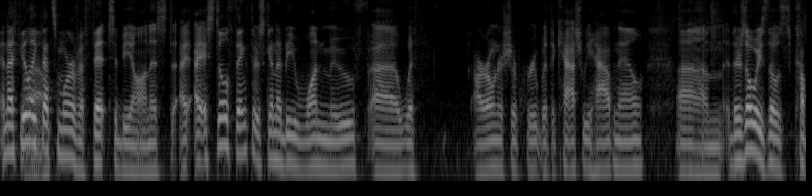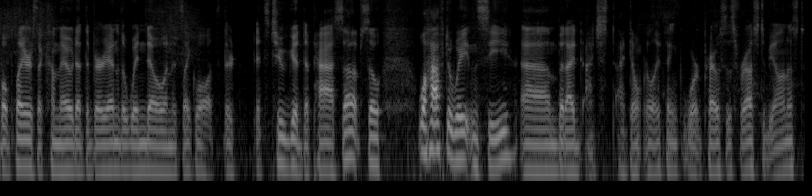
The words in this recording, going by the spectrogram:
And I feel wow. like that's more of a fit, to be honest. I, I still think there's going to be one move uh, with our ownership group with the cash we have now. Um, there's always those couple players that come out at the very end of the window, and it's like, well, it's they're it's too good to pass up. So we'll have to wait and see. Um, but I, I just I don't really think Ward Prowse is for us, to be honest.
